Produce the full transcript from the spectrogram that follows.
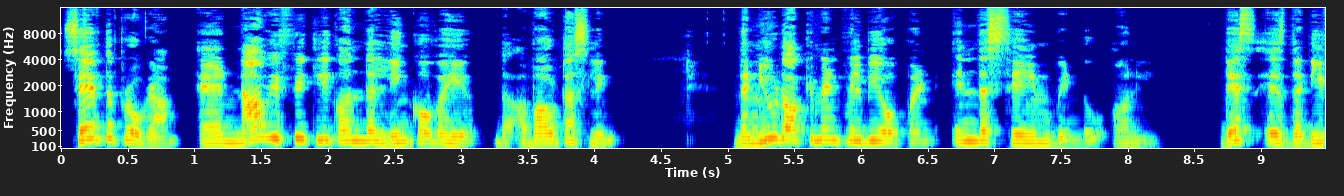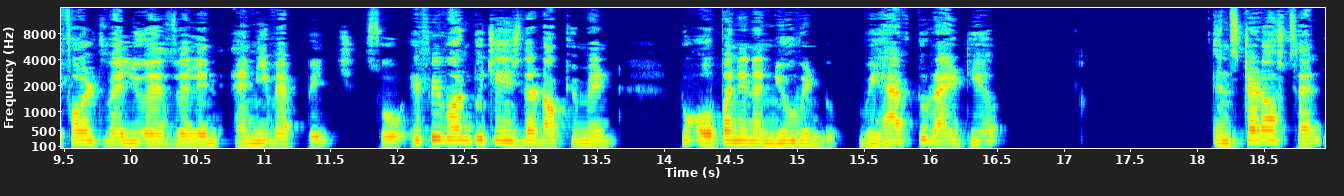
save the program and now if we click on the link over here, the about us link, the new document will be opened in the same window only. This is the default value as well in any web page. So if we want to change the document to open in a new window, we have to write here instead of self.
